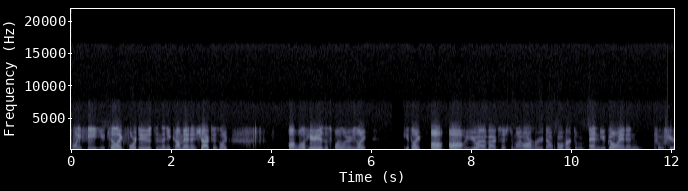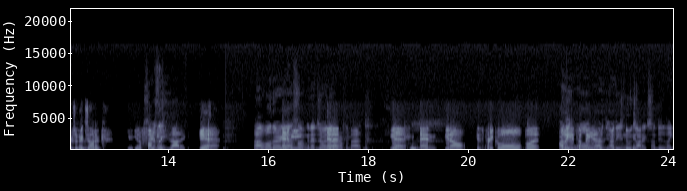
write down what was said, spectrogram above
20 feet, you kill like four dudes, and then you come in and Shaxx is like, "Oh, well, here is a spoiler." He's like, he's like, "Uh, uh, you have access to my armory now. Go hurt them." And you go in and poof, here's an exotic. you get a fucking Seriously? exotic. Yeah. oh well, there you And go. he- so I'm gonna enjoy that right that- off the bat. yeah, and you know it's pretty cool, but Are I mean, they, it's a oh, beta. Are, are these new exotics? Are they like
